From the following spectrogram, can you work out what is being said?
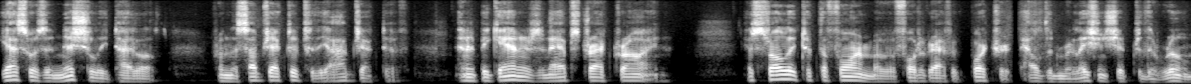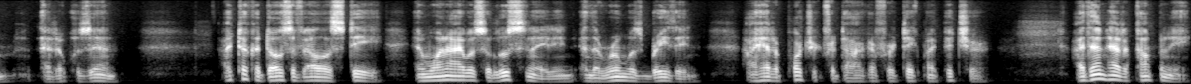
Yes was initially titled From the Subjective to the Objective, and it began as an abstract drawing. It slowly took the form of a photographic portrait held in relationship to the room that it was in. I took a dose of LSD, and when I was hallucinating and the room was breathing, I had a portrait photographer take my picture. I then had a company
